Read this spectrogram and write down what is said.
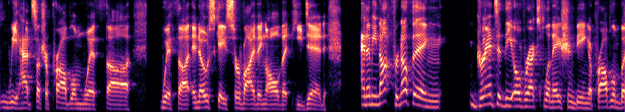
we had such a problem with uh with uh, Inosuke surviving all that he did. And I mean, not for nothing, granted the over explanation being a problem, but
